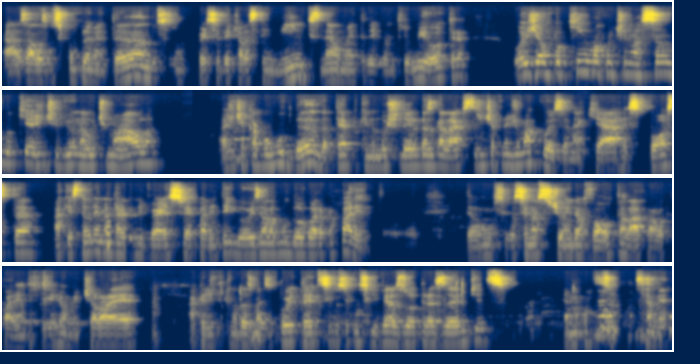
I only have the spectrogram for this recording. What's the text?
as aulas vão se complementando, vocês vão perceber que elas têm links, né, uma entre, entre uma e outra. Hoje é um pouquinho uma continuação do que a gente viu na última aula, a gente acabou mudando até, porque no Mochileiro das Galáxias a gente aprende uma coisa, né? Que a resposta, a questão elementar do universo é 42, ela mudou agora para 40. Então, se você não assistiu ainda, volta lá para a aula 40, porque realmente ela é, acredito que uma das mais importantes. Se você conseguir ver as outras antes, é uma construção de pensamento.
